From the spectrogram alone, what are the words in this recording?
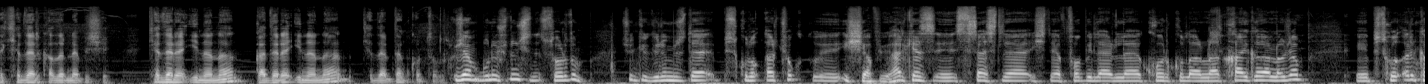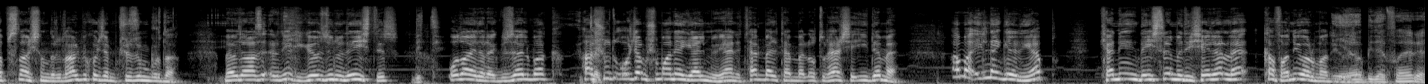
ne keder kalır ne bir şey. Kedere inanan, kadere inanan kederden kurtulur. Hocam bunu şunun için sordum. Çünkü günümüzde psikologlar çok e, iş yapıyor. Herkes e, stresle, işte fobilerle, korkularla, kaygılarla hocam e, psikologların kapısını aşındırıyor. Halbuki hocam çözüm burada. Mevlana Hazretleri diyor ki gözlüğünü değiştir. Bitti. Olaylara güzel bak. Ha şu hocam şu manaya gelmiyor. Yani tembel tembel otur her şey iyi deme. Ama elinden geleni yap. Kendini değiştiremediği şeylerle kafanı yorma diyor. Ya bir defa ya,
